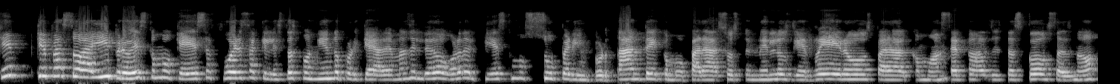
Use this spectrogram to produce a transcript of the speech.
¿qué, ¿qué pasó ahí? Pero es como que esa fuerza que le estás poniendo, porque además del dedo gordo del pie es como súper importante como para sostener los guerreros, para como hacer todas estas cosas, ¿no?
